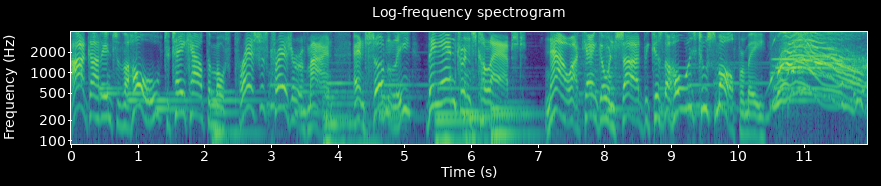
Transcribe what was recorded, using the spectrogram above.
I got into the hole to take out the most precious treasure of mine, and suddenly the entrance collapsed. Now I can't go inside because the hole is too small for me. Wow!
